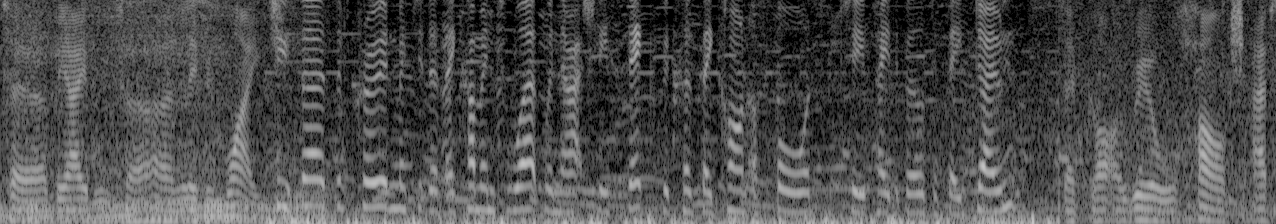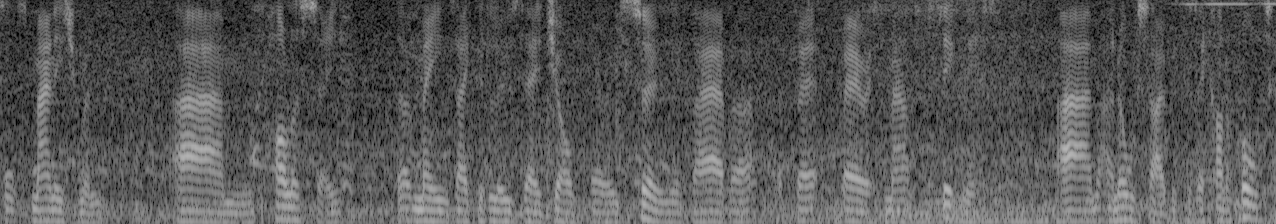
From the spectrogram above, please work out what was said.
to be able to earn a living wage. Two thirds of crew admitted that they come into work when they're actually sick because they can't afford to pay the bills if they don't. They've got a real harsh absence management um, policy that means they could lose their job very soon if they have a, a various amounts of sickness. Um, and also because they can't afford to,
